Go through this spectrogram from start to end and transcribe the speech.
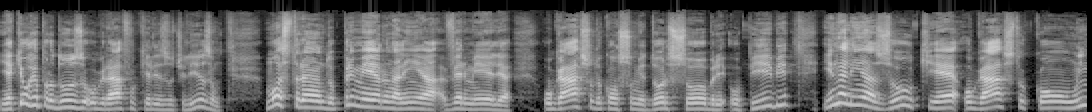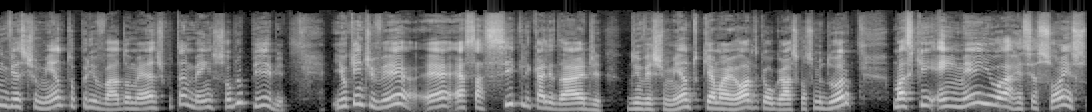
E aqui eu reproduzo o gráfico que eles utilizam, mostrando primeiro na linha vermelha o gasto do consumidor sobre o PIB e na linha azul que é o gasto com o investimento privado doméstico também sobre o PIB. E o que a gente vê é essa ciclicalidade do investimento, que é maior do que o gasto consumidor, mas que em meio a recessões,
